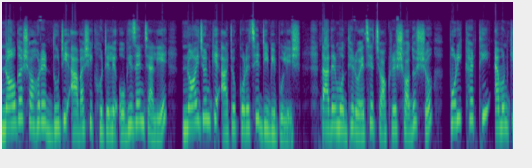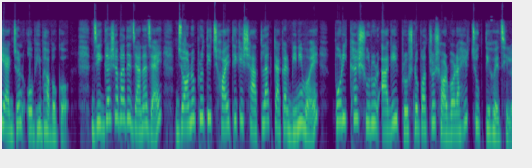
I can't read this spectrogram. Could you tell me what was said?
নওগাঁ শহরের দুটি আবাসিক হোটেলে অভিযান চালিয়ে নয় জনকে আটক করেছে ডিবি পুলিশ। তাদের মধ্যে রয়েছে চক্রের সদস্য, পরীক্ষার্থী, এমনকি একজন অভিভাবকও। জিজ্ঞাসাবাদে জানা যায়, জনপ্রতি ছয় থেকে সাত লাখ টাকার বিনিময়ে পরীক্ষা শুরুর আগেই প্রশ্নপত্র সরবরাহের চুক্তি হয়েছিল।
